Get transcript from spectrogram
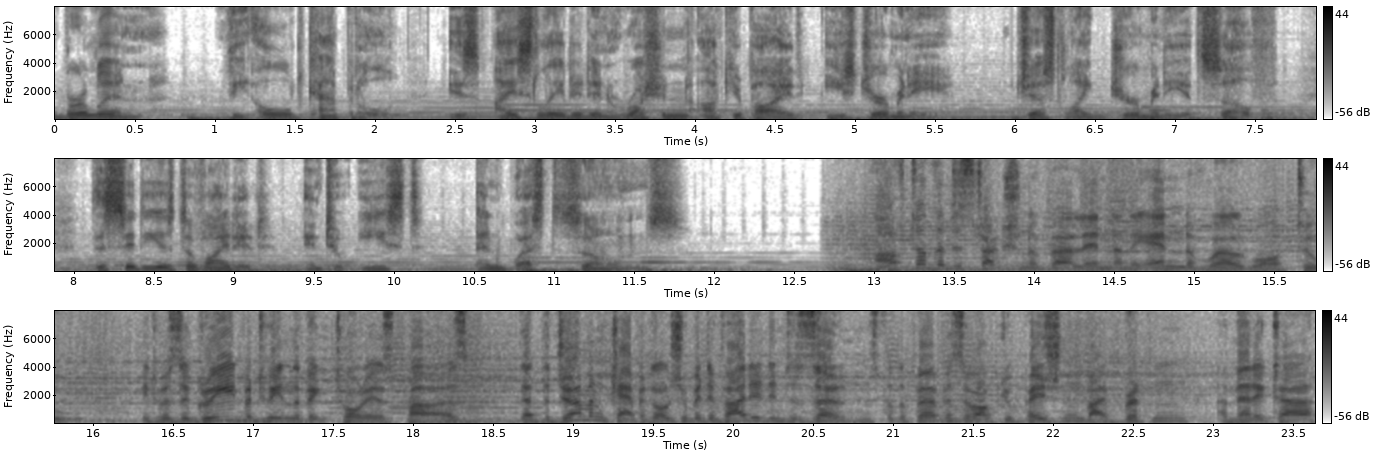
Berlin, the old capital, is isolated in Russian-occupied East Germany. Just like Germany itself, the city is divided into East and West zones. After the destruction of Berlin and the end of World War II, it was agreed between the victorious powers that the German capital should be divided into zones for the purpose of occupation by Britain, America,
